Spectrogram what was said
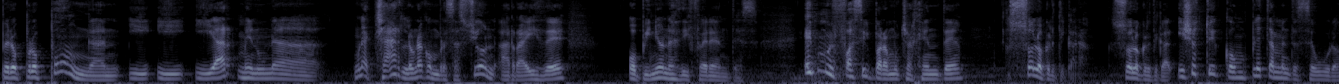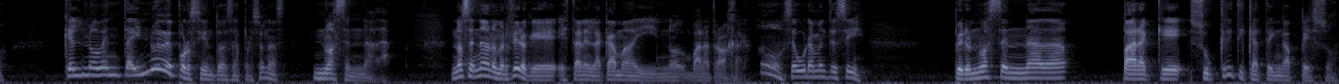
pero propongan y, y, y armen una, una charla, una conversación a raíz de opiniones diferentes. Es muy fácil para mucha gente solo criticar, solo criticar. Y yo estoy completamente seguro que el 99% de esas personas no hacen nada. No hacen nada, no me refiero a que están en la cama y no van a trabajar. No, seguramente sí. Pero no hacen nada para que su crítica tenga peso,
